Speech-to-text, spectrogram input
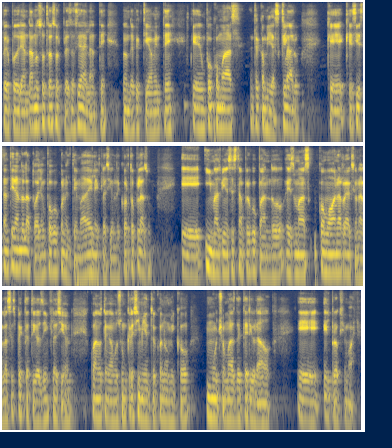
pero podrían darnos otra sorpresa hacia adelante donde efectivamente quede un poco más, entre comillas, claro que, que sí están tirando la toalla un poco con el tema de la inflación de corto plazo eh, y más bien se están preocupando es más cómo van a reaccionar las expectativas de inflación cuando tengamos un crecimiento económico mucho más deteriorado eh, el próximo año.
